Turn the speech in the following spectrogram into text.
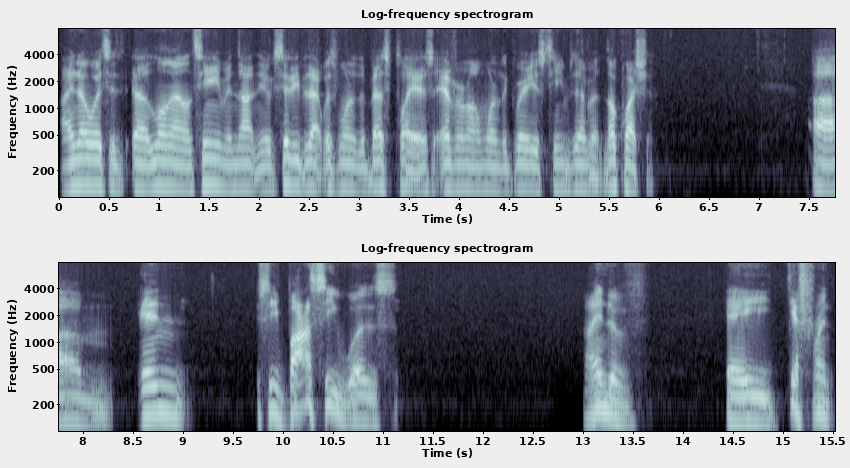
I know it's a, Long Island team and not New York City, but that was one of the best players ever on one of the greatest teams ever. No question. Um, in see, Bossy was kind of a different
